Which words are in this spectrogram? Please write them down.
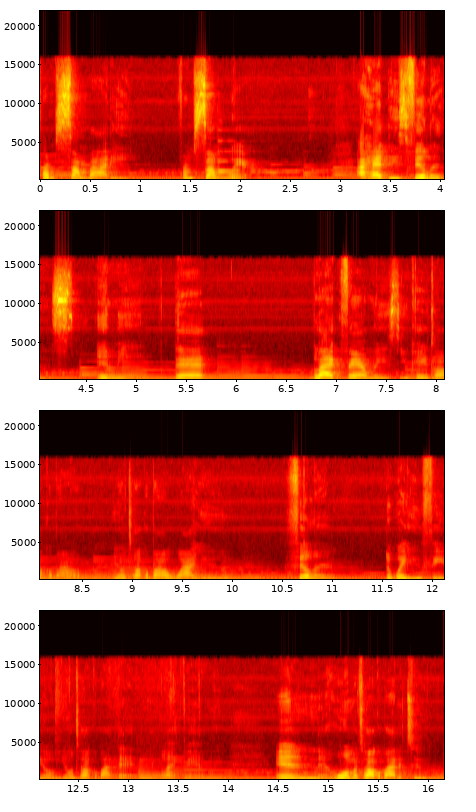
from somebody, from somewhere. I had these feelings in me that black families you can't talk about. You don't talk about why you feeling the way you feel. You don't talk about that in your black family. And who am I talking about it to?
